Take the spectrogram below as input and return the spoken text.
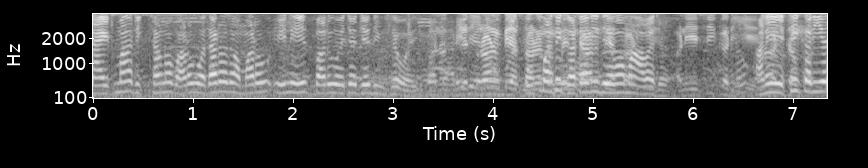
નાઇટમાં રિક્ષાનો ભાડું વધારે તો અમારું એને એ જ ભાડું હોય છે જે દિવસે હોય છે. ઉપરથી ઘટાડી દેવામાં આવે છે. અને એસી કરીએ.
